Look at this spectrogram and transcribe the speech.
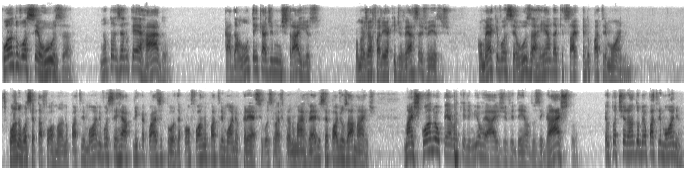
quando você usa, não estou dizendo que é errado, cada um tem que administrar isso. Como eu já falei aqui diversas vezes, como é que você usa a renda que sai do patrimônio? Quando você está formando patrimônio, você reaplica quase toda. Conforme o patrimônio cresce, você vai ficando mais velho, você pode usar mais. Mas quando eu pego aquele mil reais de dividendos e gasto, eu estou tirando o meu patrimônio.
